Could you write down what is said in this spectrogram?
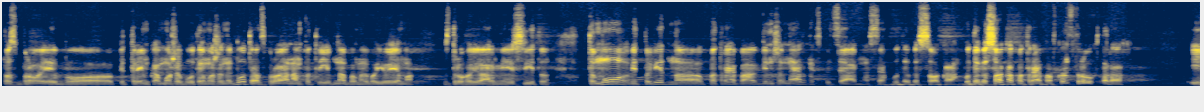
по зброї, бо підтримка може бути, може не бути. А зброя нам потрібна, бо ми воюємо з другою армією світу. Тому відповідно потреба в інженерних спеціальностях буде висока. Буде висока потреба в конструкторах. І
